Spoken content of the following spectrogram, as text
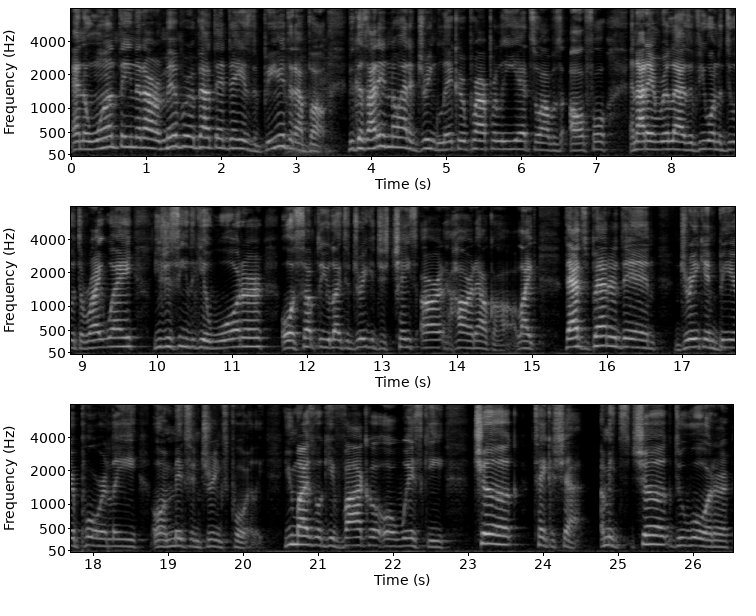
And the one thing that I remember about that day is the beer that I bought because I didn't know how to drink liquor properly yet, so I was awful. And I didn't realize if you want to do it the right way, you just either get water or something you like to drink and just chase hard, hard alcohol. Like, that's better than drinking beer poorly or mixing drinks poorly. You might as well get vodka or whiskey, chug, take a shot. I mean, chug, do water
